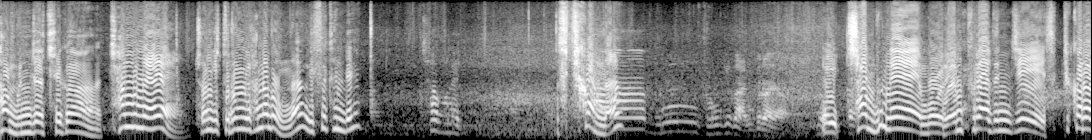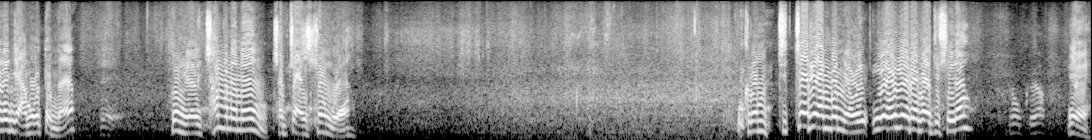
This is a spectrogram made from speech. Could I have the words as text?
차 문 자체가, 차문에 전기 들어오는 게 하나도 없나요? 있을 텐데? 차분에 스피커 없나요? 차 문은 전기가 안 들어요. 여기 차 문에 뭐 램프라든지 스피커라든지 아무것도 없나요? 네. 그럼 여기 차 문에는 접지 안 시켜온 거야. 그럼 뒷자리 한번 여, 여기 열어봐 주실래요? 트렁크요? 예.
